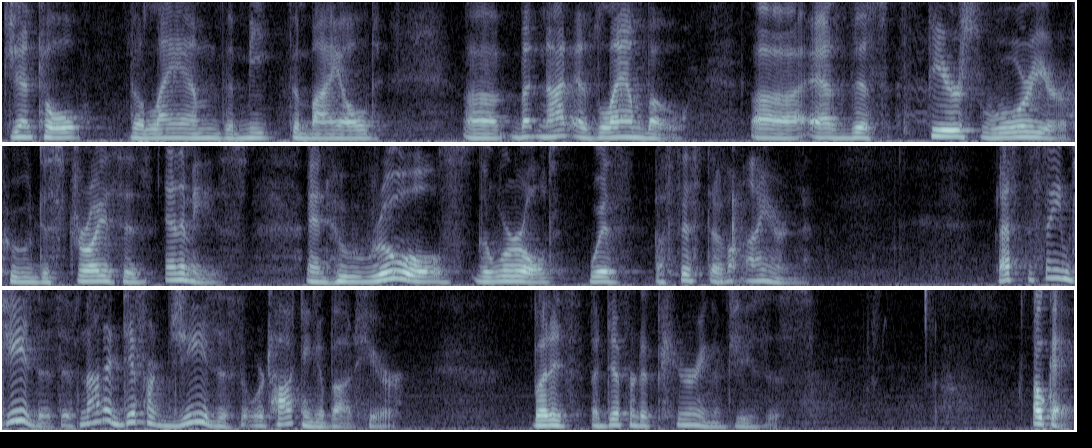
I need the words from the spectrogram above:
gentle, the lamb, the meek, the mild, uh, but not as Lambo, uh, as this fierce warrior who destroys his enemies and who rules the world with a fist of iron. That's the same Jesus. It's not a different Jesus that we're talking about here, but it's a different appearing of Jesus. Okay,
